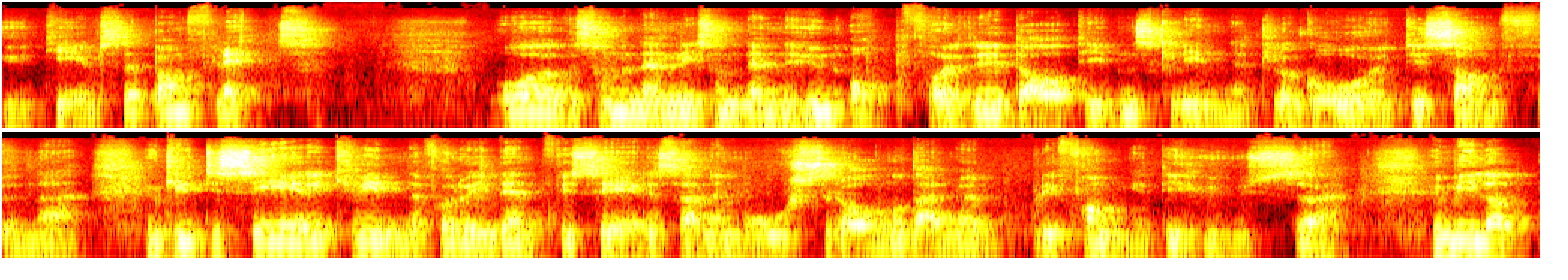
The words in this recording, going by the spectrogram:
utgivelse, pamflett. Og den, liksom, den, Hun oppfordrer datidens kvinner til å gå ut i samfunnet. Hun kritiserer kvinner for å identifisere seg med morsrollen og dermed bli fanget i huset. Hun vil at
